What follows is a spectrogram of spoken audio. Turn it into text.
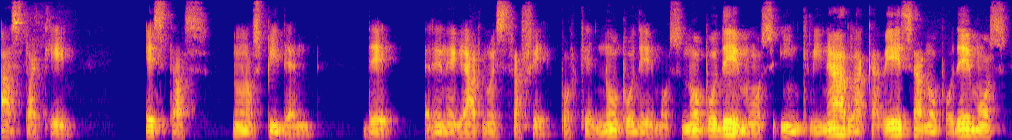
hasta que éstas no nos piden de renegar nuestra fe, porque no podemos, no podemos inclinar la cabeza, no podemos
